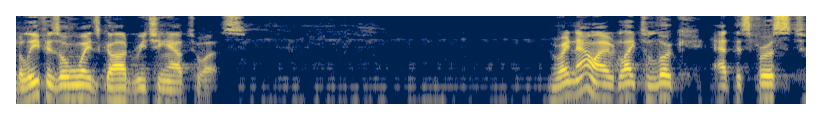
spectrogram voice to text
Belief is always God reaching out to us. Right now, I would like to look at this first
